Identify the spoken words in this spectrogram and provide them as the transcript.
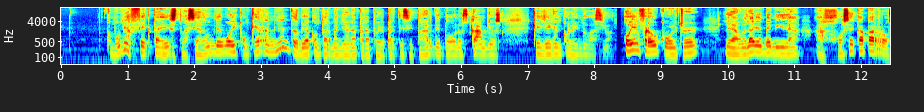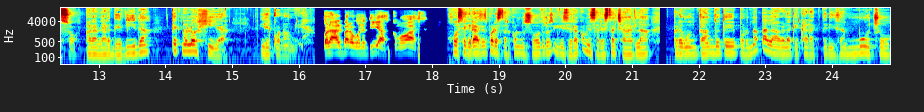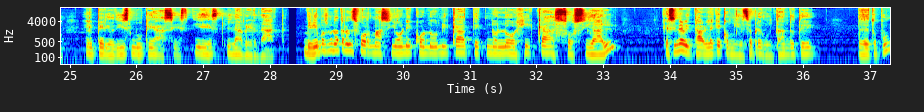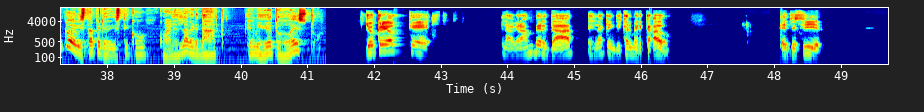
cómo me afecta esto, hacia dónde voy, con qué herramientas voy a contar mañana para poder participar de todos los cambios que llegan con la innovación. Hoy en Fraud Culture le damos la bienvenida a José Caparroso para hablar de vida, tecnología y economía. Hola Álvaro, buenos días, ¿cómo vas? José, gracias por estar con nosotros y quisiera comenzar esta charla preguntándote por una palabra que caracteriza mucho el periodismo que haces y es la verdad. Vivimos una transformación económica, tecnológica, social, que es inevitable que comience preguntándote, desde tu punto de vista periodístico, ¿cuál es la verdad en medio de todo esto? Yo creo que la gran verdad es la que indica el mercado. Es decir,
